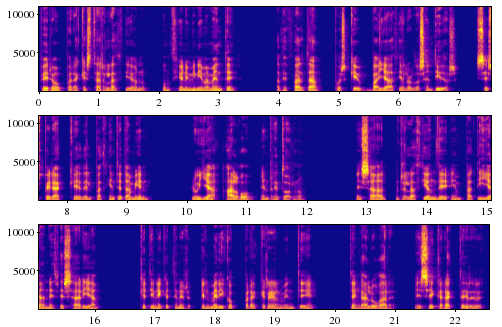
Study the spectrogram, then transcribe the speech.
pero para que esta relación funcione mínimamente hace falta pues que vaya hacia los dos sentidos. Se espera que del paciente también fluya algo en retorno. Esa relación de empatía necesaria que tiene que tener el médico para que realmente tenga lugar ese carácter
